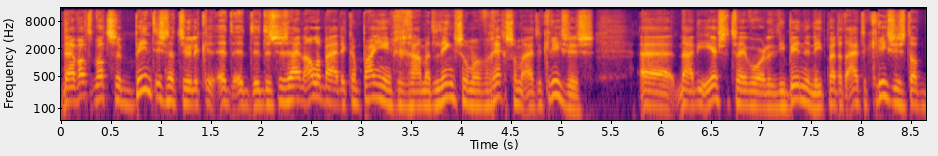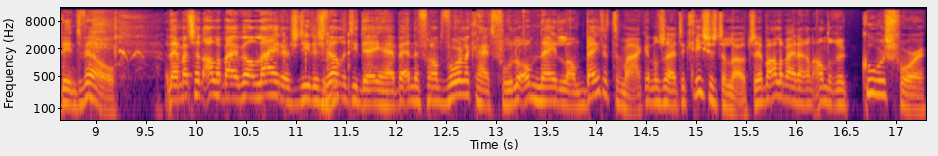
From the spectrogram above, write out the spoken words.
nou, wat, wat ze bindt is natuurlijk... Het, het, ze zijn allebei de campagne ingegaan met linksom of rechtsom uit de crisis. Uh, nou, die eerste twee woorden die binden niet, maar dat uit de crisis, dat bindt wel. Nee, maar het zijn allebei wel leiders die dus wel het idee hebben... en de verantwoordelijkheid voelen om Nederland beter te maken... en ons uit de crisis te loodsen. Ze hebben allebei daar een andere koers voor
